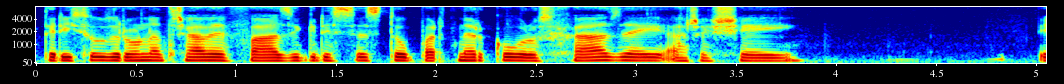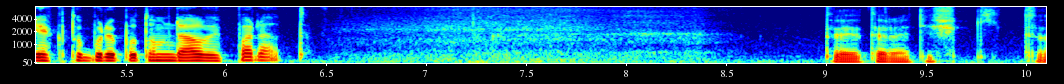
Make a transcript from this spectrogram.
který jsou zrovna třeba ve fázi, kdy se s tou partnerkou rozcházejí a řešejí, jak to bude potom dál vypadat? To je teda těžký. To...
